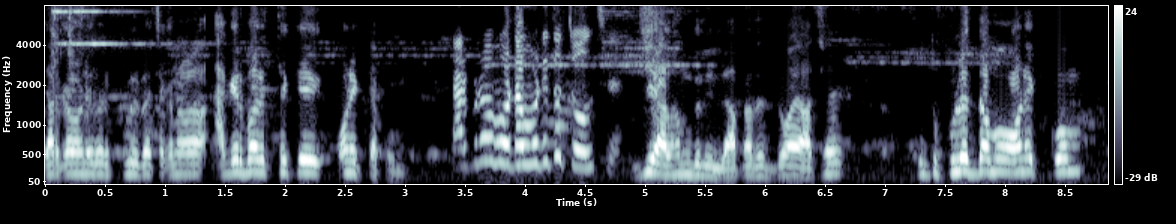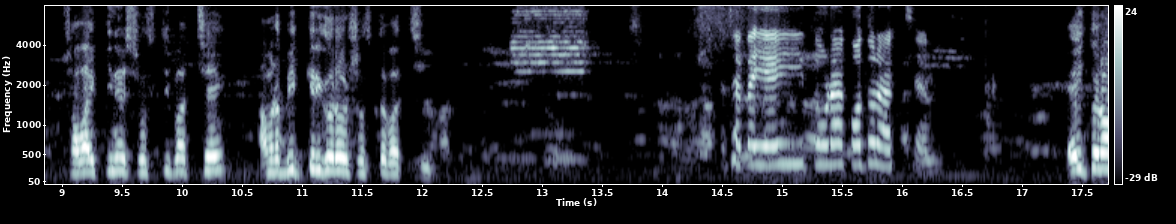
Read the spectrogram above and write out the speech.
যার কারণে এবার ফুলের বেচা কেনা আগের বারের থেকে অনেকটা কম। তারপরেও মোটামুটি তো চলছে। জি আলহামদুলিল্লাহ আপনাদের দোয়া আছে। কিন্তু ফুলের দামও অনেক কম সবাই কিনে স্বস্তি পাচ্ছে আমরা বিক্রি করেও স্বস্তি পাচ্ছি। আচ্ছা তাই এই তোরা কত রাখছেন? এই তোরা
